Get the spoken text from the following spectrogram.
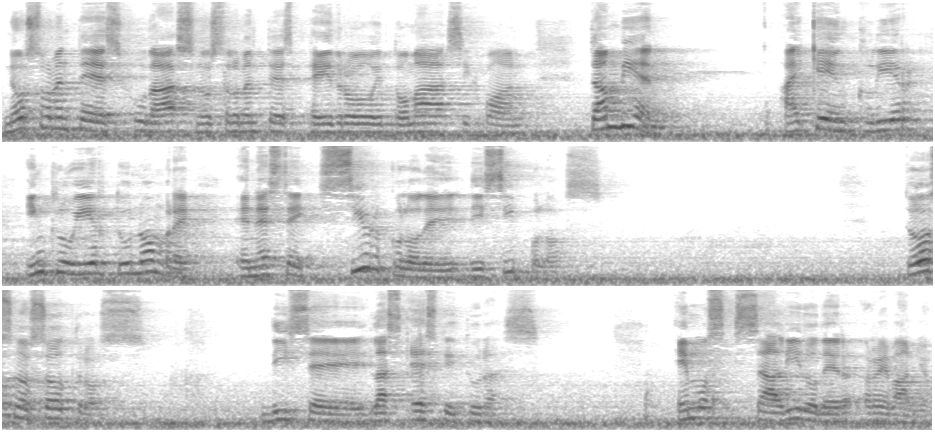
no solamente es Judas, no solamente es Pedro y Tomás y Juan, también hay que incluir, incluir tu nombre en este círculo de discípulos. Todos nosotros, dice las escrituras, hemos salido del rebaño.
